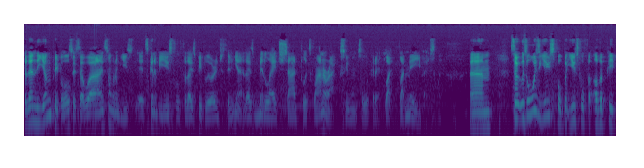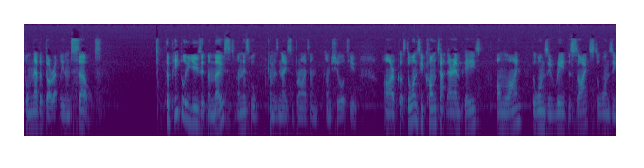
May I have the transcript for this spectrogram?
But then the young people also say, well, it's not going to be useful. It's going to be useful for those people who are interested, in, you know, those middle-aged, sad political anoraks who want to look at it, like like me, basically. Um, so it was always useful, but useful for other people, never directly themselves. The people who use it the most, and this will come as no surprise, I'm, I'm sure to you, are of course the ones who contact their MPs online, the ones who read the sites, the ones who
